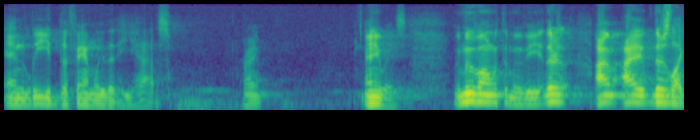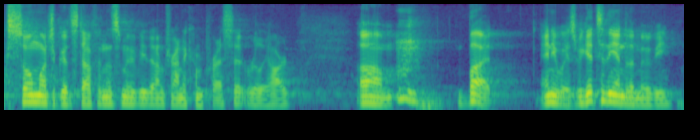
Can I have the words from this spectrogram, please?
and lead the family that he has, right? Anyways, we move on with the movie. There's, I, I, there's like so much good stuff in this movie that I'm trying to compress it really hard. Um, but, anyways, we get to the end of the movie,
